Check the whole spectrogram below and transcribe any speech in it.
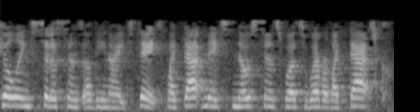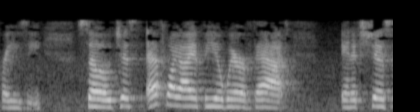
killing citizens of the United States. Like that makes no sense whatsoever. Like that's crazy. So just FYI, be aware of that. And it's just,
